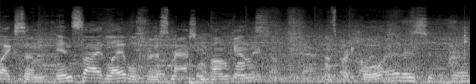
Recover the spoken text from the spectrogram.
Like some inside labels for the Smashing Pumpkins. That's pretty cool. That is super cool.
